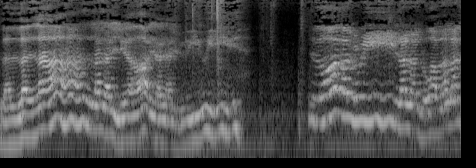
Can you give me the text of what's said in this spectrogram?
La la la la la la la la lui. La la lui, la la la la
